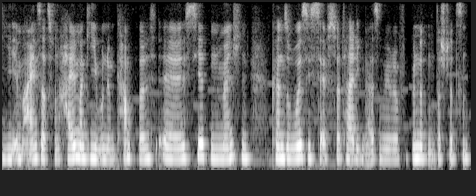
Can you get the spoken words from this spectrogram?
die im Einsatz von Heilmagie und im Kampf basierten Mönchen können sowohl sich selbst verteidigen als auch ihre Verbündeten unterstützen.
